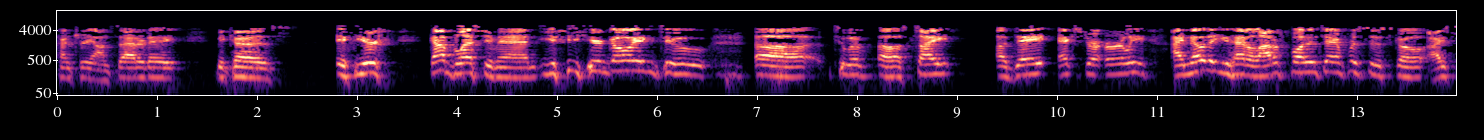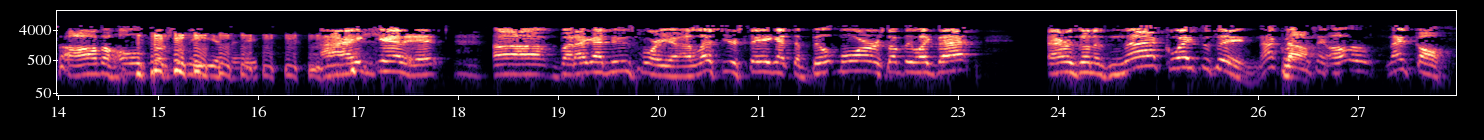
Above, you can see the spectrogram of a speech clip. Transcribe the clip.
country on Saturday because if you're, God bless you, man. You, you're going to uh, to a, a site a day extra early. I know that you had a lot of fun in San Francisco. I saw the whole social media thing. I get it. Uh, but I got news for you. Unless you're staying at the Biltmore or something like that, Arizona's not quite the same. Not quite No. the same. Oh, nice golf.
